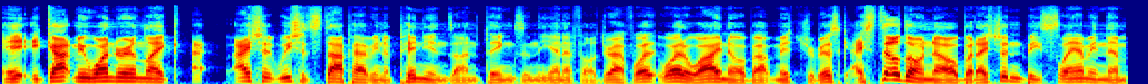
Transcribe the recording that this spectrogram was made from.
It, it got me wondering, like. I, I should we should stop having opinions on things in the NFL draft. What what do I know about Mitch Trubisky? I still don't know, but I shouldn't be slamming them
